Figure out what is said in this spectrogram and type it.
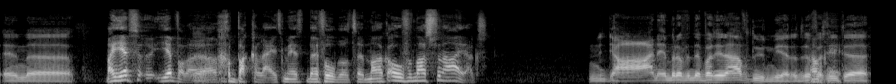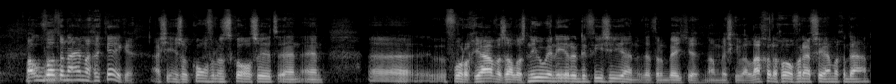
En, eh, Maar je hebt, je hebt wel uh, gebakkeleid met bijvoorbeeld eh, Mark Overmars van Ajax. Ja, nee, maar dat, was in de avonduur meer. Dat was niet. eh, Maar hoe wordt er naar hem gekeken? Als je in zo'n conference call zit en, en eh, vorig jaar was alles nieuw in de Eredivisie en werd er een beetje, nou, misschien wel lacherig over FCM gedaan.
